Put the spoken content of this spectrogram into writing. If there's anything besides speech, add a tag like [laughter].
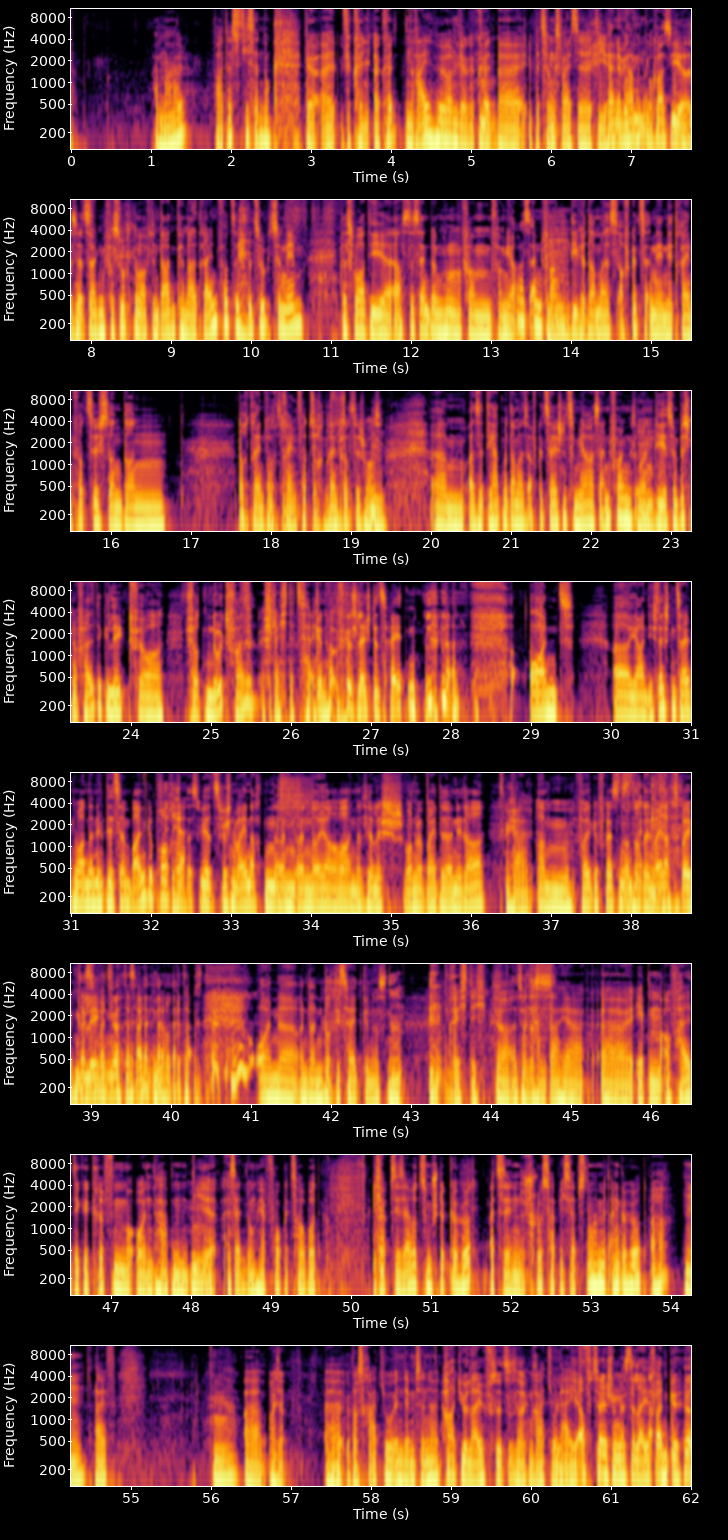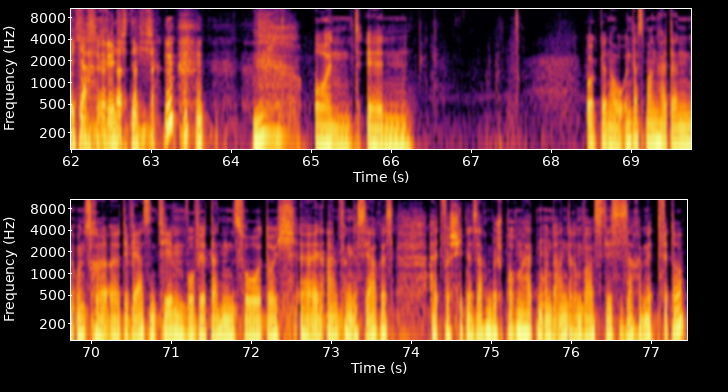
mal, war das die Sendung? Wir, äh, wir können, äh, könnten reinhören, wir können, äh, beziehungsweise die. Mhm. Ja, ne, wir haben quasi mitmachen. sozusagen versucht, nochmal auf den Datenkanal 43 Bezug zu nehmen. Das war die erste Sendung vom, vom Jahresanfang, Mhm, die wir genau. damals aufgezeichnet, nee, nicht 43, sondern doch 43. Doch, 43 Doch, 43 war es. Mhm. Ähm, also die hat man damals aufgezeichnet zum Jahresanfang und die ist so ein bisschen auf Halte gelegt für, für den Notfall. Schlechte Zeit. Genau, für schlechte Zeiten. [laughs] und äh, ja, die schlechten Zeiten waren dann im Dezember angebrochen, [laughs] Ja. dass wir zwischen Weihnachten und, und Neujahr waren. Natürlich waren wir beide nicht da, Ja, haben voll gefressen unter den [laughs] Weihnachtsbäumen das, gelegen wird- das habe ich mir auch gedacht. [laughs] und, äh, und dann dort die Zeit genossen. [clears throat] Richtig. Ja, also und haben daher äh, eben auf Halte gegriffen und haben die Hm. Sendung hervorgezaubert. Ich habe sie selber zum Stück gehört. Also den Schluss habe ich selbst nochmal mit angehört. Aha. Hm, live. Hm. Äh, also äh, übers Radio in dem Sinne. Radio live sozusagen. Radio Die live. Aufzeichnung hast du live angehört. Ja, richtig. [laughs] und in Oh, genau, und das waren halt dann unsere äh, diversen Themen, wo wir dann so durch äh, in Anfang des Jahres halt verschiedene Sachen besprochen hatten. Unter anderem war es diese Sache mit Twitter,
